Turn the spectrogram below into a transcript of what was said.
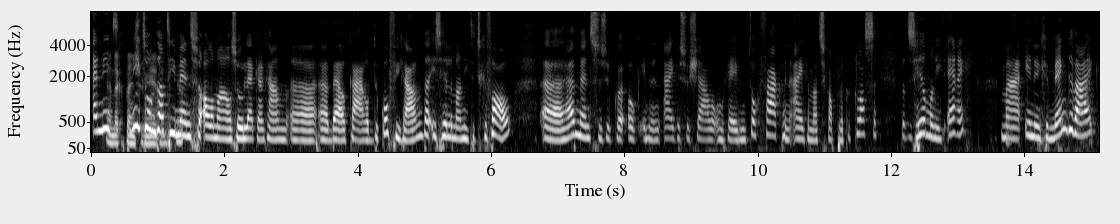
en niet, en niet omdat die mensen allemaal zo lekker gaan uh, uh, bij elkaar op de koffie gaan. Dat is helemaal niet het geval. Uh, hè, mensen zoeken ook in hun eigen sociale omgeving toch vaak hun eigen maatschappelijke klasse. Dat is helemaal niet erg. Maar in een gemengde wijk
